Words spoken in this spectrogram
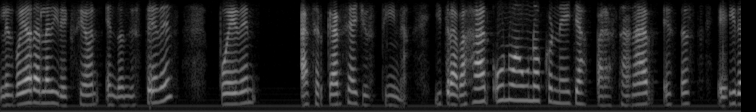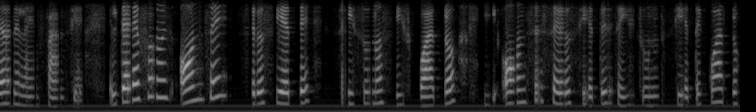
y les voy a dar la dirección en donde ustedes pueden acercarse a Justina y trabajar uno a uno con ella para sanar estas heridas de la infancia. El teléfono es 1107 6164 y 1107 6174.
